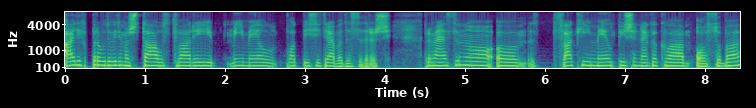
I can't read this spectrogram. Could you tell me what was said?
ajde prvo da vidimo šta u stvari e-mail potpisi treba da se drži. Prvenstveno svaki e-mail piše nekakva osoba,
